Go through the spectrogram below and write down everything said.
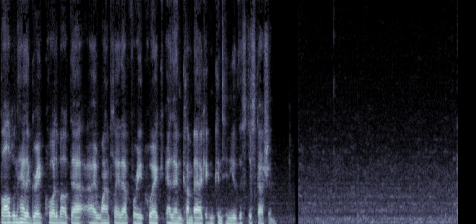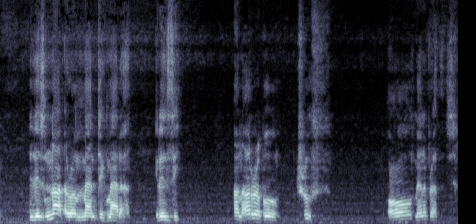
Baldwin had a great quote about that. I want to play that for you quick and then come back and continue this discussion. It is not a romantic matter. It is the unutterable truth. All men are brothers.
